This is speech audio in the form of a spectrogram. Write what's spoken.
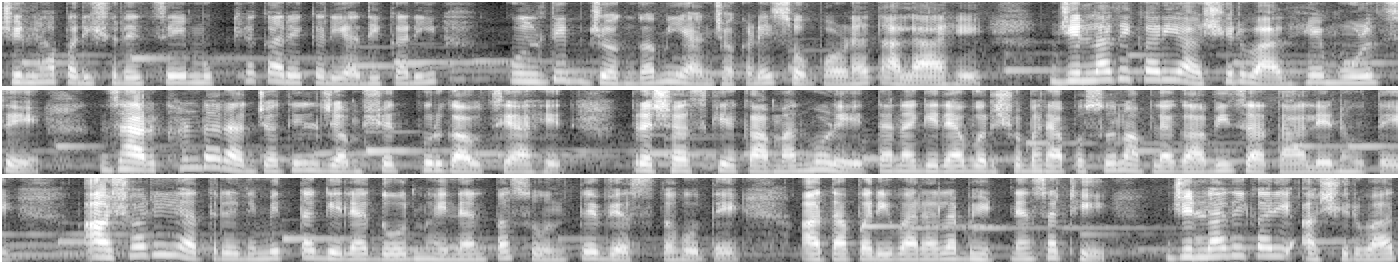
जिल्हा परिषदेचे मुख्य कार्यकारी अधिकारी कुलदीप जंगम यांच्याकडे सोपवण्यात आला आहे. जिल्हाधिकारी आशीर्वाद हे मूळचे झारखंड राज्यातील जमशेदपूर गावचे आहेत. प्रशासकीय कामांमुळे त्यांना गेल्या वर्षभरापासून आपल्या गावी जाता आले नव्हते. आषाढी यात्रेनिमित्त गेल्या दोन महिन्यांपासून ते व्यस्त होते. आता परिवाराला भेटण्यासाठी जिल्हाधिकारी आशीर्वाद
